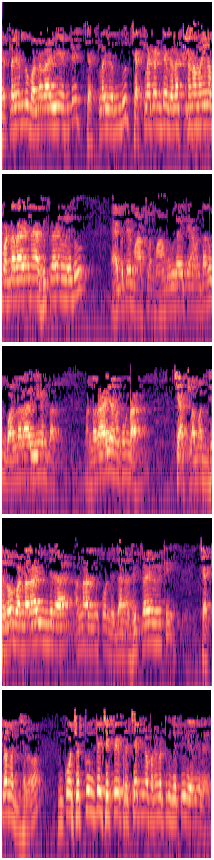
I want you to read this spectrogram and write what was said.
చెట్ల ఎందు బండరాయి అంటే చెట్ల ఎందు చెట్ల కంటే విలక్షణమైన బండరాయి అనే అభిప్రాయం లేదు. లేకపోతే మాటలు మామూలుగా అయితే ఏమంటారు? బండరాయి అంటారు. బండరాయి అనకుండా చెట్ల మధ్యలో బండరాయి ఉందిరా అన్నారనుకోండి. దాని అభిప్రాయం ఏమిటి? చెట్ల మధ్యలో ఇంకో చెట్టు ఉంటే చెప్పి ప్రత్యేకంగా పనిగట్టుకు చెప్పేది ఏమీ లేదు.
